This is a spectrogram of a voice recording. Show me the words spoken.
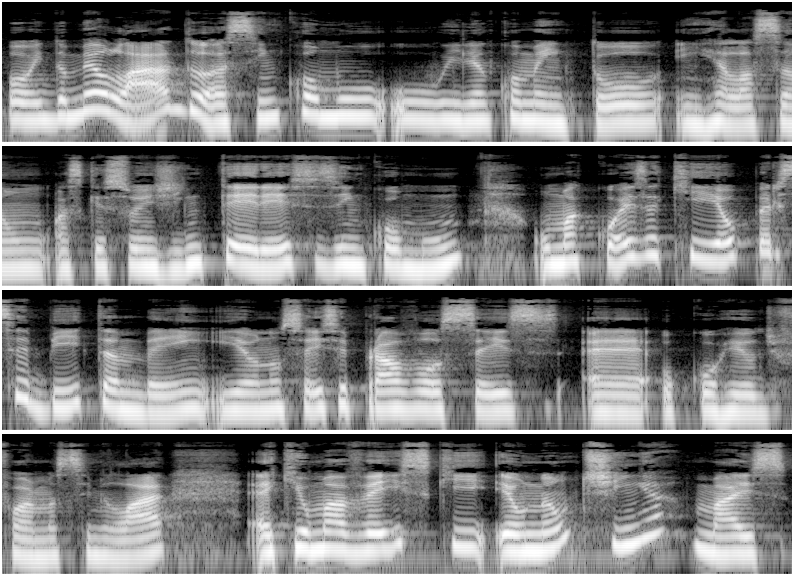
Bom, e do meu lado, assim como o William comentou em relação às questões de interesses em comum, uma coisa que eu percebi também, e eu não sei se para vocês é, ocorreu de forma similar, é que uma vez que eu não tinha mais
